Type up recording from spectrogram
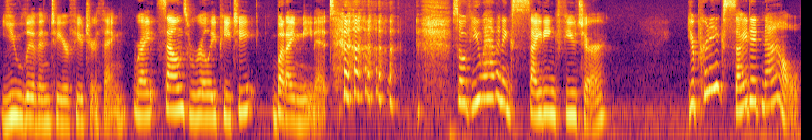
you live into your future thing, right? Sounds really peachy, but I mean it. So if you have an exciting future, you're pretty excited now.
